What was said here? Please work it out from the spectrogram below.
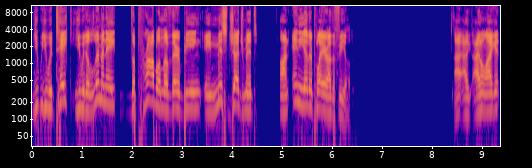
you you would take you would eliminate the problem of there being a misjudgment on any other player on the field. I, I, I don't like it.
